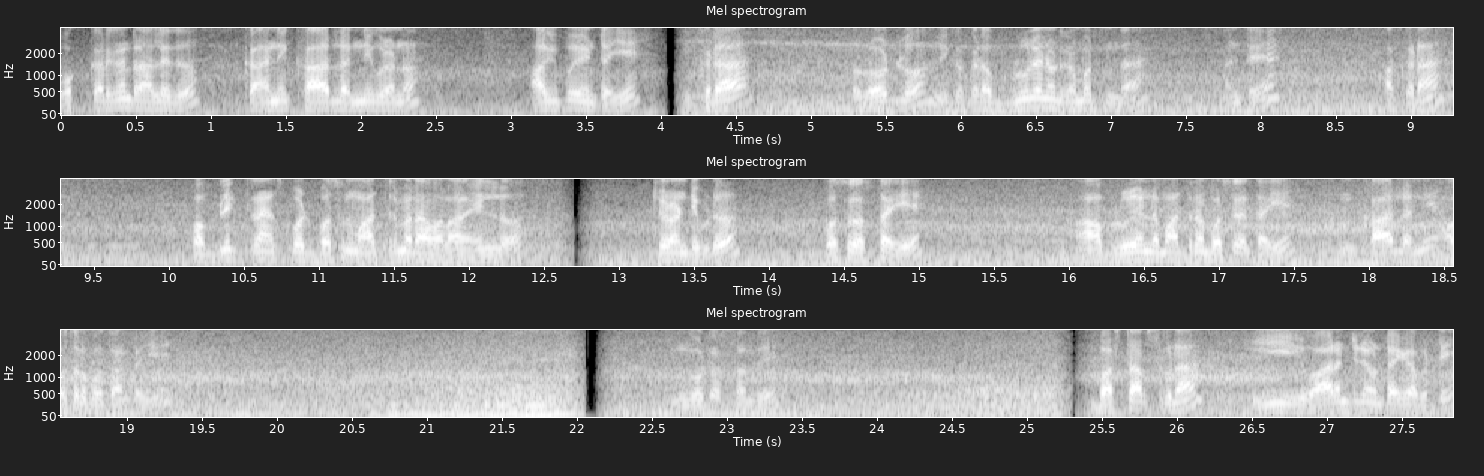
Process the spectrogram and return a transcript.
ఒక్కరిగాని రాలేదు. కానీ కార్లు అన్నీ కూడాను ఆగిపోయి ఉంటాయి. ఇక్కడ రోడ్లో మీకు అక్కడ బ్లూ లైన్ ఒకటి కనబడుతుందా? అంటే అక్కడ పబ్లిక్ ట్రాన్స్పోర్ట్ బస్సులు మాత్రమే రావాలి ఆ లైన్లో. చూడండి ఇప్పుడు బస్సులు వస్తాయి. ఆ బ్లూ లైన్లో మాత్రమే బస్సులు వెళ్తాయి. కార్లు అన్నీ అవతల పోతూ ఉంటాయి. ఇంకోటి వస్తుంది. బస్ స్టాప్స్ కూడా ఈ వారంటీనే ఉంటాయి కాబట్టి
